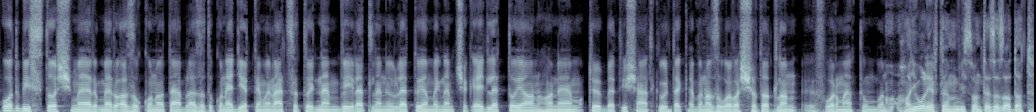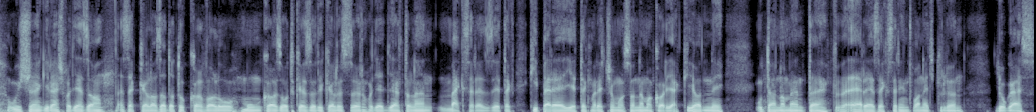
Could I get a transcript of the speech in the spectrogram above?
Ott biztos, mert, mert azokon a táblázatokon egyértelműen látszott, hogy nem véletlenül lett olyan, meg nem csak egy lett olyan, hanem többet is átküldtek ebben az olvashatatlan formátumban. Ha jól értem, viszont ez az adat újságírás, vagy ez a, ezekkel az adatokkal való munka az ott kezdődik először, hogy egyáltalán megszerezzétek, kipereljétek, mert egy csomószor nem akarják kiadni, utána mentek, erre ezek szerint van egy külön jogász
